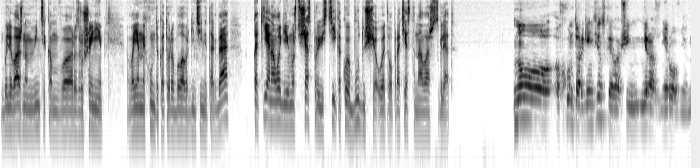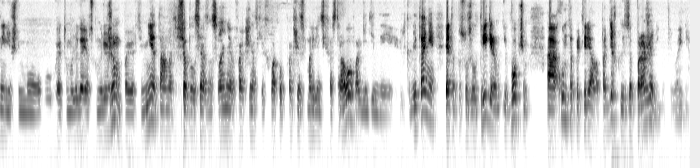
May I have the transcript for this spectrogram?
были важным винтиком в разрушении военной хунты, которая была в Аргентине тогда. Какие аналогии можете сейчас провести? Какое будущее у этого протеста, на ваш взгляд? Но хунта аргентинская вообще ни разу не ровня нынешнему этому людоедскому режиму, поверьте мне. Там это все было связано с войной фольклендских, вокруг фольклендских Мальвинских островов, Аргентины и Великобритании. Это послужило триггером. И, в общем, а, хунта потеряла поддержку из-за поражений в этой войне.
